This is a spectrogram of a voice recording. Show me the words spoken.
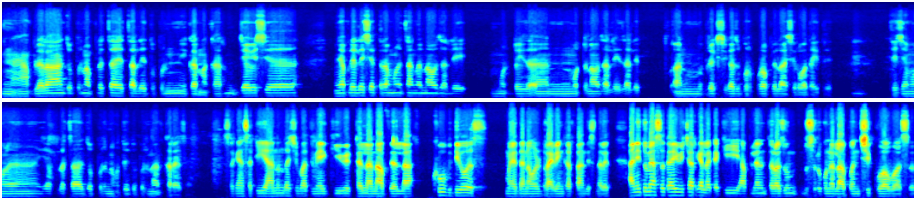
नाही आपल्याला जोपर्यंत आपलं चाय चाललंय तोपर्यंत नाही करणार. कारण ज्यावेळेस अं, म्हणजे आपल्याला क्षेत्रामुळे चांगलं नाव झाले मोठं मोठं नाव झाले झाले आणि प्रेक्षकाचा भरपूर आपल्याला आशीर्वाद आहे त्याच्यामुळं हे आपला चा जोपर्यंत होतोय तोपर्यंत नाद करायचा सगळ्यांसाठी आनंदाची बातमी आहे की विठ्ठल नाना आपल्याला खूप दिवस मैदानावर ड्रायव्हिंग करताना दिसणार आहेत. आणि तुम्ही असं काही विचार केला का की आपल्यानंतर अजून दुसरं कोणाला आपण शिकवावं असं?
